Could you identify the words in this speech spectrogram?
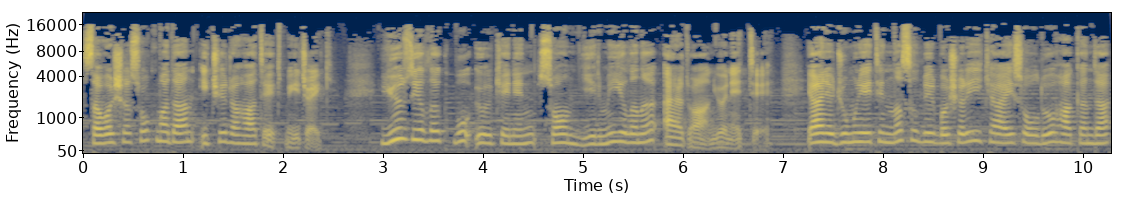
savaşa sokmadan içi rahat etmeyecek. 100 yıllık bu ülkenin son 20 yılını Erdoğan yönetti. Yani Cumhuriyet'in nasıl bir başarı hikayesi olduğu hakkında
